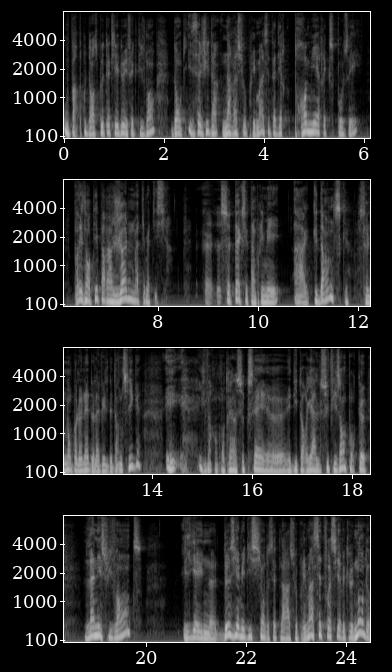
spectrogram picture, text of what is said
ou par prudence, peut-être les deux effectivement. Donc il s'agit d'un narratio prima, c'est-à-dire premier exposé présenté par un jeune mathématicien. Euh, ce texte est imprimé à Gdansk, c'est le nom polonais de la ville de Danzig, et il va rencontrer un succès euh, éditorial suffisant pour que l'année suivante, il y a une deuxième édition de cette Narratio Prima, cette fois-ci avec le nom de.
